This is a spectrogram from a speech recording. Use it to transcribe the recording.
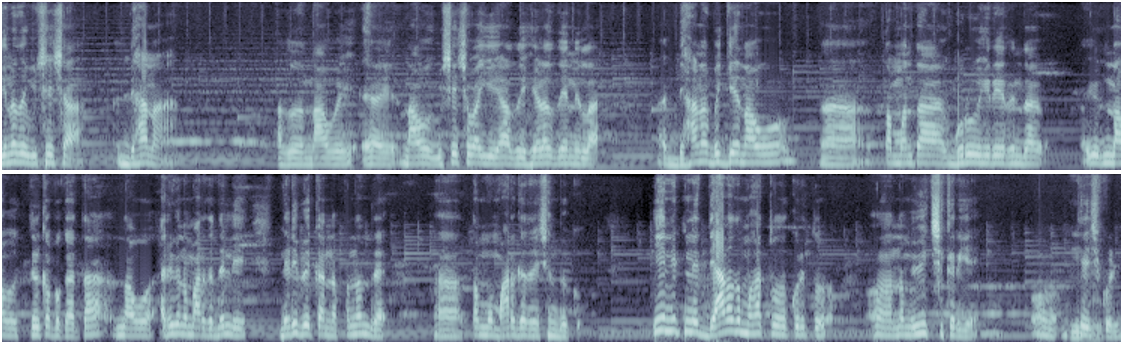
ದಿನದ ವಿಶೇಷ ಧ್ಯಾನ. ಅದು ನಾವು ನಾವು ವಿಶೇಷವಾಗಿ ಅದು ಹೇಳೋದೇನಿಲ್ಲ. ಧ್ಯಾನ ಬಗ್ಗೆ ನಾವು ತಮ್ಮಂಥ ಗುರು ಹಿರಿಯರಿಂದ ನಾವು ತಿಳ್ಕೊಬೇಕಾಗ ನಾವು ಅರಿವಿನ ಮಾರ್ಗದಲ್ಲಿ ನಡಿಬೇಕನ್ನಪ್ಪ ಅಂದರೆ ತಮ್ಮ ಮಾರ್ಗದರ್ಶನ ಬೇಕು. ಈ ನಿಟ್ಟಿನಲ್ಲಿ ಧ್ಯಾನದ ಮಹತ್ವದ ಕುರಿತು ನಮ್ಮ ವೀಕ್ಷಕರಿಗೆ ತಿಳಿಸಿಕೊಡಿ.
